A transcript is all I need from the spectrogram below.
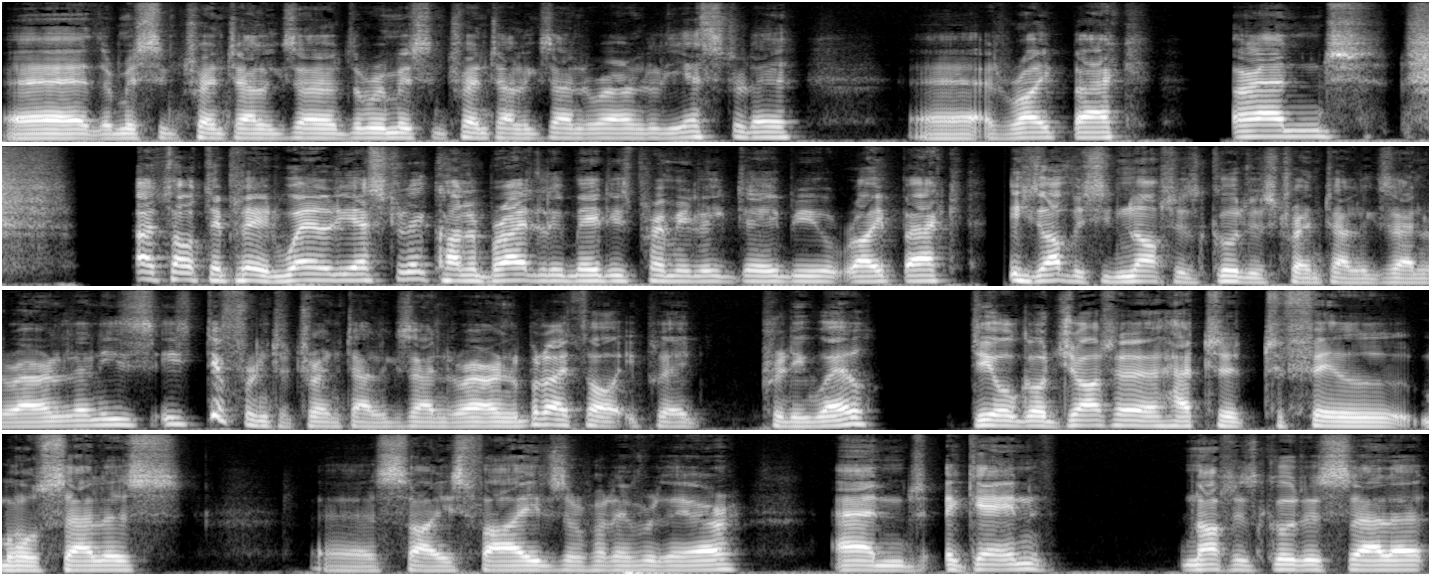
Uh, they're missing Trent Alexander. They were missing Trent Alexander Arnold yesterday uh, at right back, and I thought they played well yesterday. Conor Bradley made his Premier League debut right back. He's obviously not as good as Trent Alexander Arnold, and he's he's different to Trent Alexander Arnold, but I thought he played pretty well. Diogo Jota had to, to fill Mo Salah's uh, size fives or whatever they are. And again, not as good as Salah,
